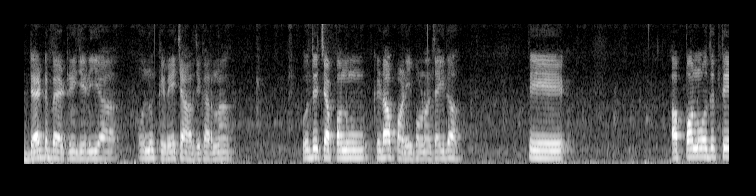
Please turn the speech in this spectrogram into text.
ਡੈੱਡ ਬੈਟਰੀ ਜਿਹੜੀ ਆ, ਉਹਨੂੰ ਕਿਵੇਂ ਚਾਰਜ ਕਰਨਾ, ਉਹਦੇ 'ਚ ਆਪਾਂ ਨੂੰ ਕਿਹੜਾ ਪਾਣੀ ਪਾਉਣਾ ਚਾਹੀਦਾ ਤੇ ਆਪਾਂ ਨੂੰ ਉਹਦੇ ਤੇ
